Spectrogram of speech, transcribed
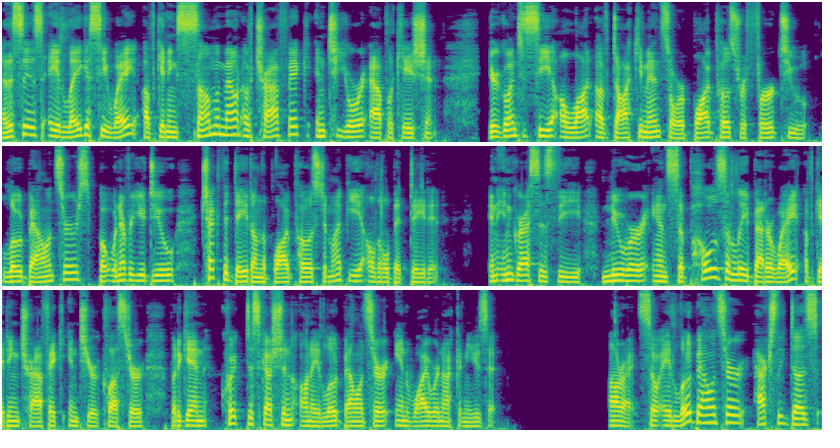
Now, this is a legacy way of getting some amount of traffic into your application. You're going to see a lot of documents or blog posts refer to load balancers, but whenever you do, check the date on the blog post. It might be a little bit dated. And ingress is the newer and supposedly better way of getting traffic into your cluster. But again, quick discussion on a load balancer and why we're not going to use it. All right, so a load balancer actually does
